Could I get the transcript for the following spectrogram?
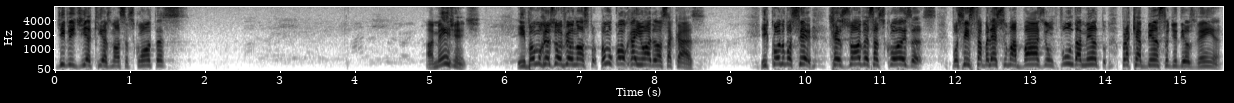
dividir aqui as nossas contas. Amém, gente? E vamos resolver o nosso, vamos colocar em ordem a nossa casa. E quando você resolve essas coisas, você estabelece uma base, um fundamento para que a bênção de Deus venha.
